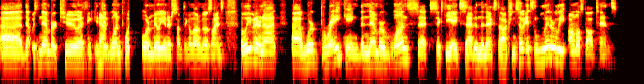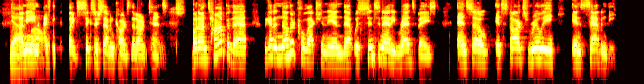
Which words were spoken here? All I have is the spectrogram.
uh, that was number two, and I think it Yeah. did 1.4 million or something along those lines. Believe it or not, uh, we're breaking the number one set 68 set in the next auction. So it's literally almost all tens. Yeah. I mean, Wow. I think like six or seven cards that aren't tens. But on top of that, we got another collection in that was Cincinnati Reds based. And so it starts really in 70,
